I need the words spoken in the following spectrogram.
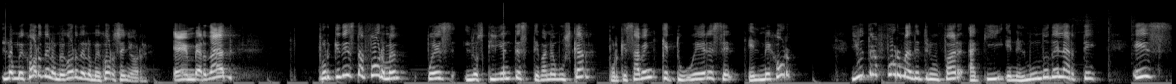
lo mejor de lo mejor de lo mejor, señor. En verdad, porque de esta forma, pues los clientes te van a buscar, porque saben que tú eres el, el mejor. Y otra forma de triunfar aquí en el mundo del arte es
